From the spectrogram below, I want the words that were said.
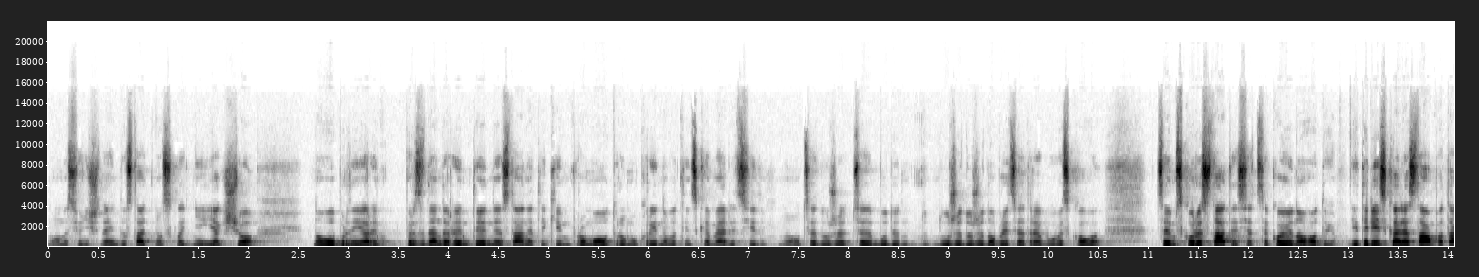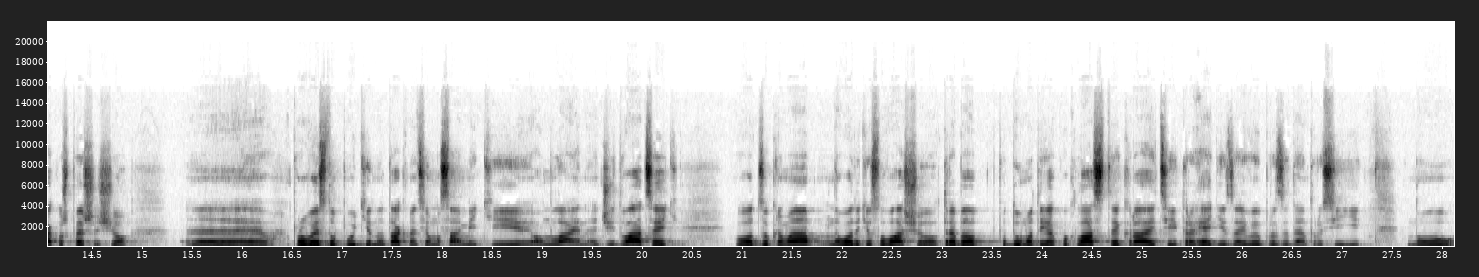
ну, на сьогоднішній день достатньо складні. Якщо новообраний президент Аргентини стане таким промоутером України в Латинській Америці, ну це дуже це буде дуже дуже добре. Це треба обов'язково цим скористатися такою нагодою. Італійська Аля Стампа також пише, що про виступ Путіна так на цьому саміті онлайн G20. От, зокрема, наводить у слова, що треба подумати, як покласти край цій трагедії, заявив президент Росії. Ну,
